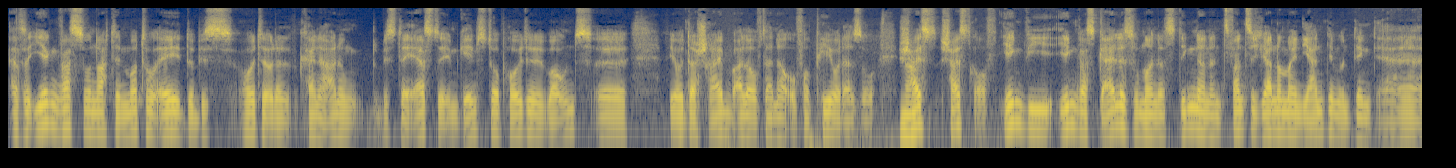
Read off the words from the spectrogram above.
also irgendwas so nach dem Motto, ey, du bist heute oder keine Ahnung, du bist der Erste im GameStop heute bei uns, äh, wir unterschreiben alle auf deiner OVP oder so. Ja. Scheiß, scheiß drauf. Irgendwie irgendwas Geiles, wo man das Ding dann in 20 Jahren nochmal in die Hand nimmt und denkt, äh,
